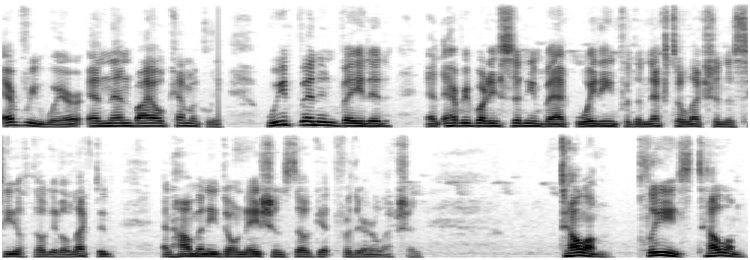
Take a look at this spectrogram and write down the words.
everywhere, and then biochemically. We've been invaded, and everybody's sitting back waiting for the next election to see if they'll get elected and how many donations they'll get for their election. Tell them, please tell them,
